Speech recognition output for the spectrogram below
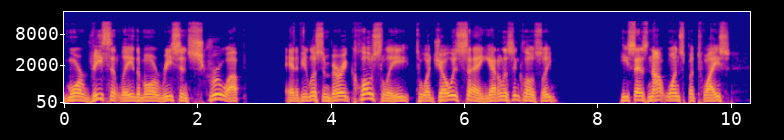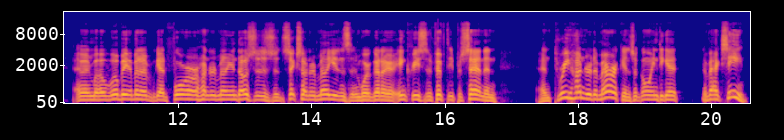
more recently, the more recent screw up. And if you listen very closely to what Joe is saying, you got to listen closely. He says not once, but twice. And we'll be able to get 400 million doses and 600 millions, and we're going to increase it 50%. And and 300 Americans are going to get the vaccine.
